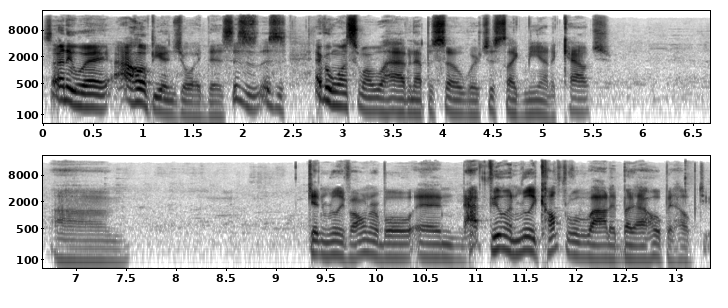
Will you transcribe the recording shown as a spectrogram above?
So anyway, I hope you enjoyed this. This is this is every once in a while we'll have an episode where it's just like me on a couch. Um, getting really vulnerable and not feeling really comfortable about it, but I hope it helped you.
